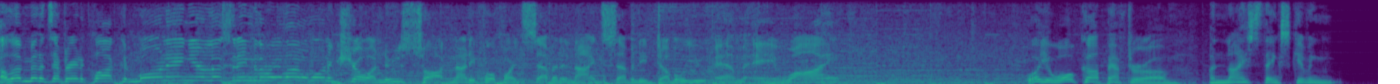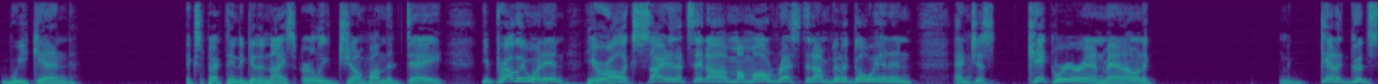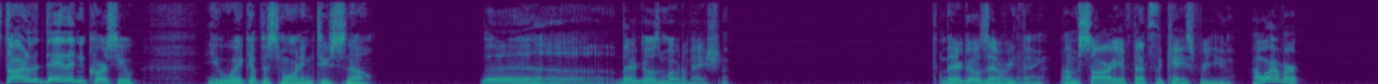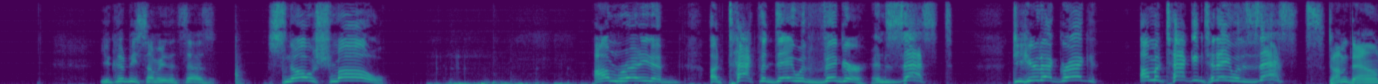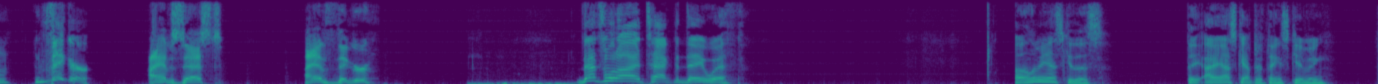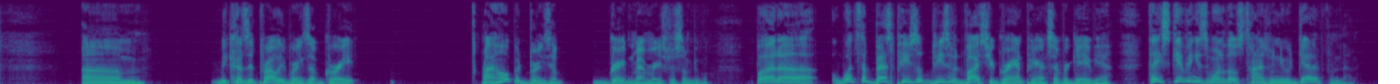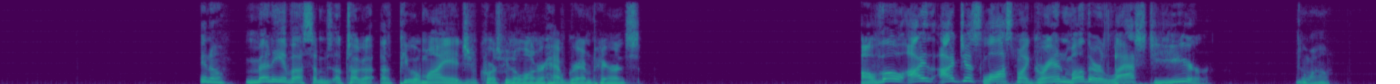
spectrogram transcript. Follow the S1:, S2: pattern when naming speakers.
S1: 11 minutes after 8 o'clock. Good morning. You're listening to the Ray Lytle Morning Show on News Talk 94.7 and 970 WMAY. Well, you woke up after a, a nice Thanksgiving weekend, expecting to get a nice early jump on the day. You probably went in, you were all excited. That's it. Um, I'm all rested. I'm going to go in and, and just kick rear end, man. I'm going to get a good start of the day. Then, of course, you you wake up this morning to snow. Ugh, there goes motivation. There goes everything. I'm sorry if that's the case for you. However, you could be somebody that says, Snow schmo! I'm ready to attack the day with vigor and zest. Do you hear that, Greg? I'm attacking today with zest
S2: Dumb down.
S1: and vigor.
S2: I have zest. I have vigor.
S1: That's what I attack the day with. Uh, let me ask you this. They, I ask after Thanksgiving, um, because it probably brings up great. I hope it brings up great memories for some people. But uh, what's the best piece of, piece of advice your grandparents ever gave you? Thanksgiving is one of those times when you would get it from them. You know, many of us, I'm, I'm talking uh, people my age, of course, we no longer have grandparents. Although I, I just lost my grandmother last year.
S2: Oh, wow.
